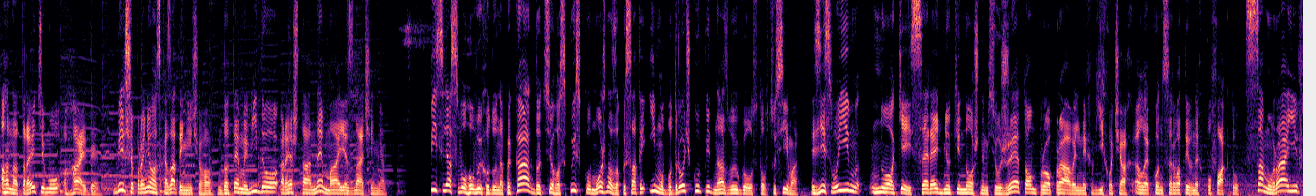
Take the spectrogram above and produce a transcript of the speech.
а на третьому гайди. Більше про нього сказати нічого. До теми відео решта не має значення. Після свого виходу на ПК до цього списку можна записати і мободрочку під назвою Ghost of Tsushima. Зі своїм, ну окей, середньокіношним сюжетом про правильних в їх очах, але консервативних по факту самураїв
